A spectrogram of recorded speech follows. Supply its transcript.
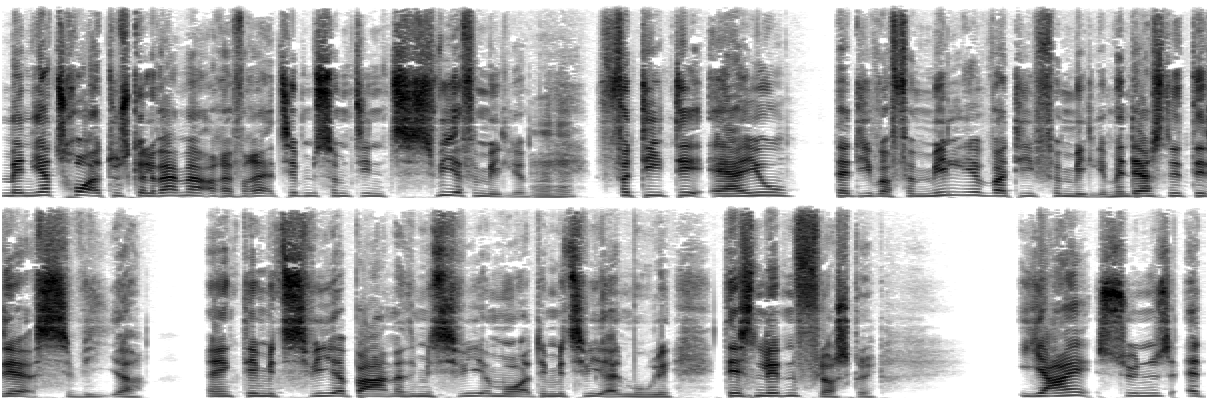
men jeg tror, at du skal lade være med at referere til dem som din svigerfamilie. Mhm. Mm-hmm. Fordi det er jo, da de var familie, var de familie. Men det er sådan lidt det der sviger. Ikke? Det er mit svigerbarn, og det er min svigermor, og det er mit sviger alt muligt. Det er sådan lidt en floskel. Jeg synes, at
